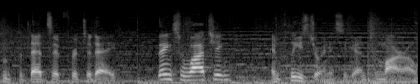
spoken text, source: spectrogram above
But that's it for today. Thanks for watching, and please join us again tomorrow.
